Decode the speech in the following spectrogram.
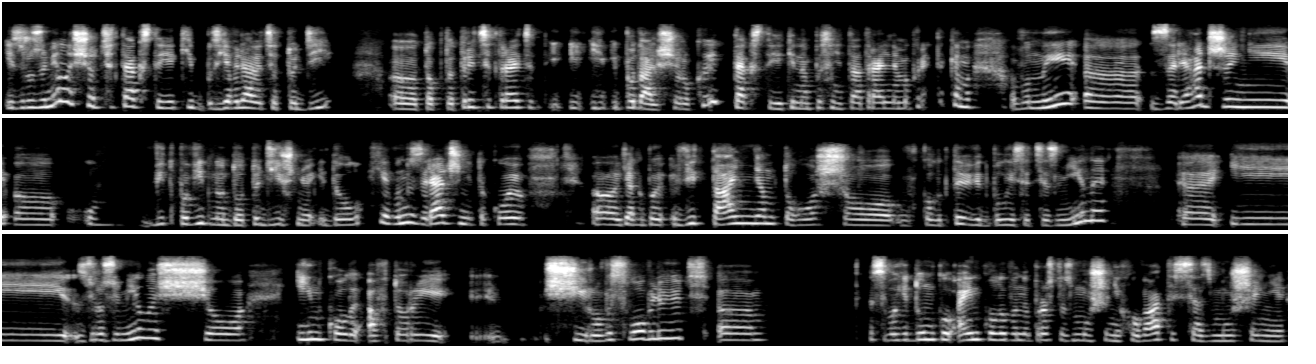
І зрозуміло, що ці тексти, які з'являються тоді, е, тобто 33 і, і, і подальші роки, тексти, які написані театральними критиками, вони е, заряджені е, відповідно до тодішньої ідеології, вони заряджені такою е, якби вітанням того, що в колективі відбулися ці зміни. Е, І зрозуміло, що інколи автори е, щиро висловлюють е, свою думку, а інколи вони просто змушені ховатися, змушені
